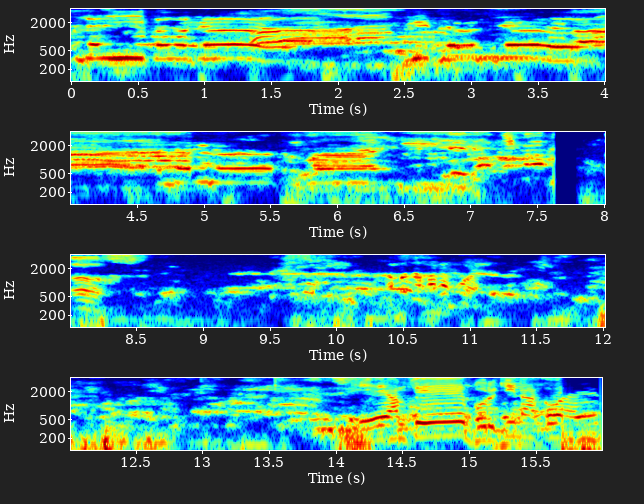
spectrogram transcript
पंढरी कवक श्री पंढरीनाथ हे आमचे बुरकी नाको आहेत.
